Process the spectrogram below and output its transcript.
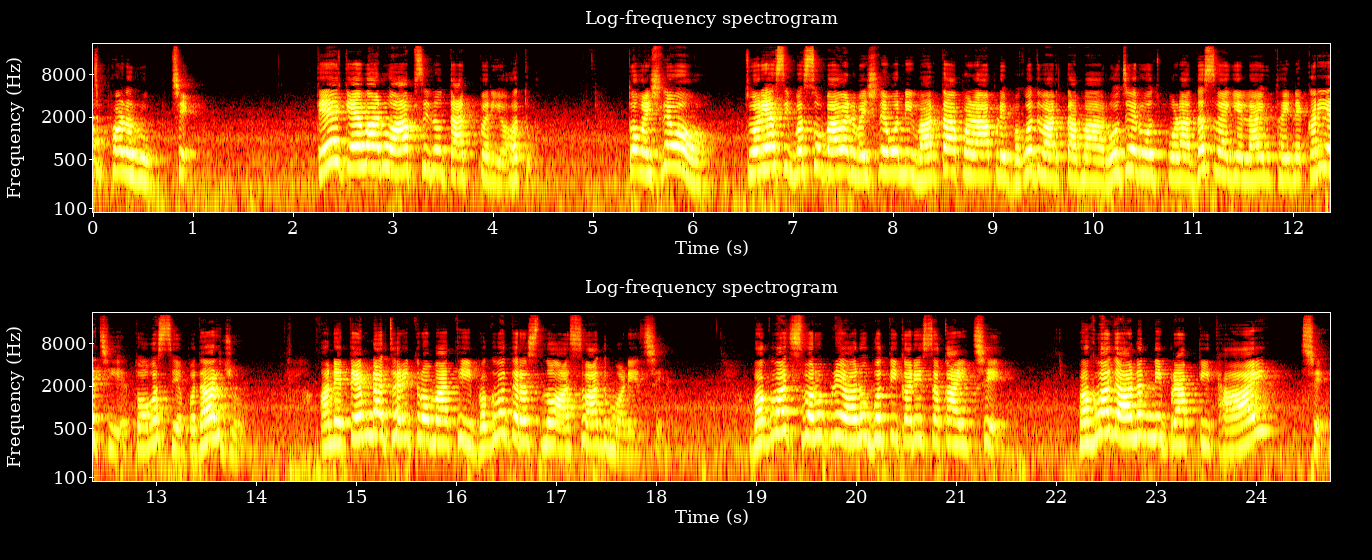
જ ફળરૂપ છે. તે કહેવાનું આપસીનું તાત્પર્ય હતું. તો વૈષ્ણવો, ચોર્યાસી બસો બાવન વૈષ્ણવોની વાર્તા પણ આપણે ભગવદ્ વાર્તામાં રોજે રોજ પોણા દસ વાગ્યે લાઈવ થઈને કરીએ છીએ, તો અવશ્ય પધારજો. અને તેમના ચરિત્રોમાંથી ભગવત રસનો આસ્વાદ મળે છે. ભગવત સ્વરૂપની અનુભૂતિ કરી શકાય છે. ભગવદ આનંદની પ્રાપ્તિ થાય છે.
